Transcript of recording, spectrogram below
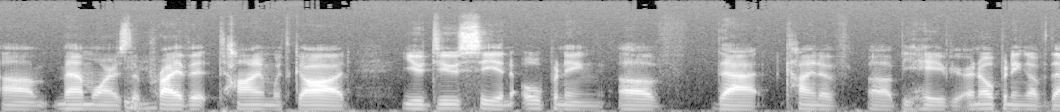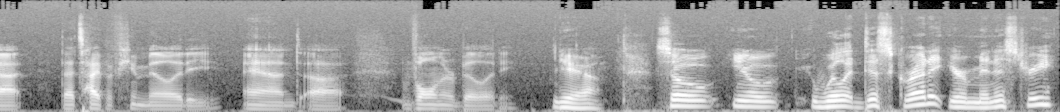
um, memoirs, their Mhm. private time with God, you do see an opening of that kind of uh, behavior, an opening of that that type of humility and uh, vulnerability. Yeah. So, you know, will it discredit your ministry?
